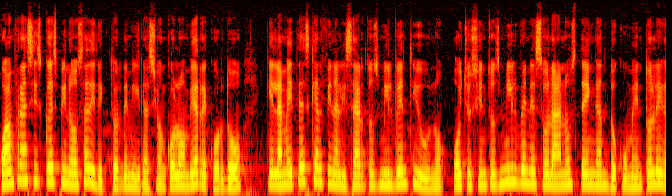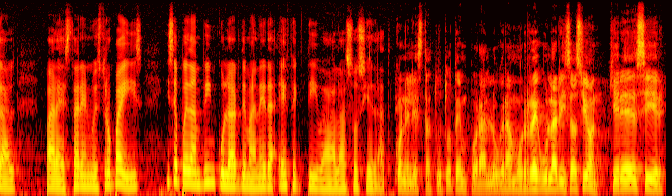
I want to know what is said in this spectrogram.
Juan Francisco Espinosa, director de Migración Colombia, recordó que la meta es que al finalizar 2021, 800.000 venezolanos tengan documento legal para estar en nuestro país y se puedan vincular de manera efectiva a la sociedad. Con el estatuto temporal logramos regularización, quiere decir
